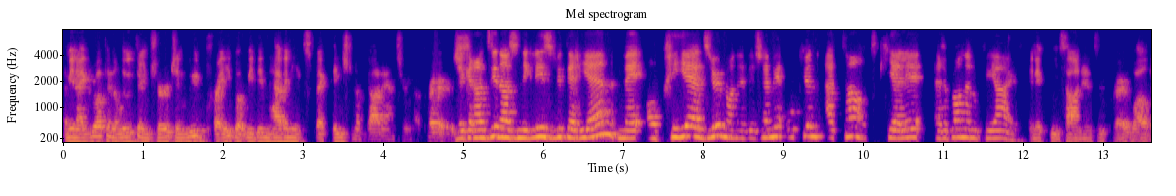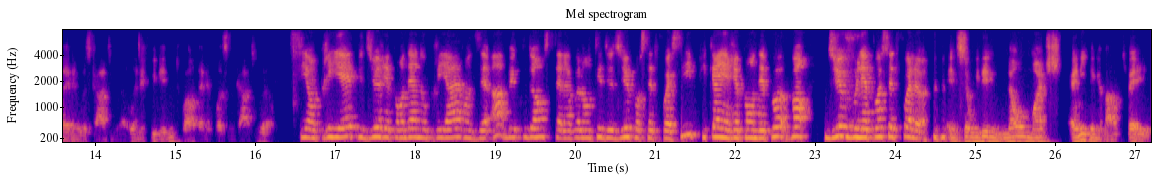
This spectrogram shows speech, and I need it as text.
I mean, I grew up in a Lutheran church and we'd pray, but we didn't have any expectation of God answering our prayers. J'ai grandi dans une église luthérienne, mais on priait à Dieu, mais on n'avait jamais aucune attente qui allait répondre à nos prières. And if we saw an answered prayer, well, then it was God's will. And if we didn't, well, then it wasn't God's will. Si on priait, puis Dieu répondait à nos prières, on disait, ah, ben, écoute c'était la volonté de Dieu pour cette fois-ci. Puis quand il répondait pas, bon, Dieu voulait pas cette fois-là. And so we didn't know much, anything about faith.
